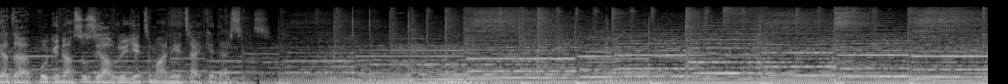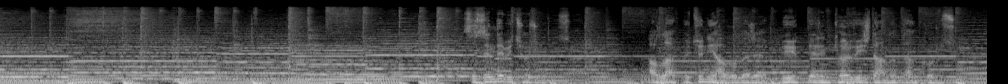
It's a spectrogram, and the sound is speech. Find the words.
ya da bu günahsız yavruyu yetimhaneye terk edersiniz. Var. Allah bütün yavruları büyüklerin kör vicdanından korusun.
